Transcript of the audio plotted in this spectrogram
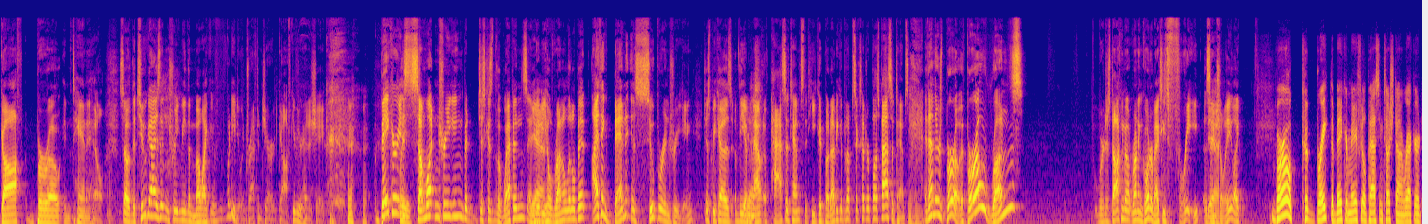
Goff, Burrow, and Tannehill. So the two guys that intrigue me the most, like, what are you doing drafting Jared Goff? Give your head a shake. Baker is somewhat intriguing, but just because of the weapons and Yeah. maybe he'll run a little bit. I think Ben is super intriguing just because of the amount of pass attempts that he could put up. He could put up 600 plus pass attempts. Mm-hmm. And then there's Burrow. If Burrow runs, we're just talking about running quarterbacks. He's free essentially. Like Burrow could break the Baker Mayfield passing touchdown record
